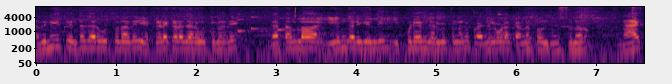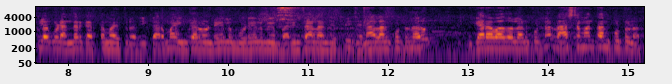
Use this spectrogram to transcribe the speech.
అవినీతి ఎంత జరుగుతున్నది ఎక్కడెక్కడ జరుగుతున్నది గతంలో ఏం జరిగింది ఇప్పుడేం జరుగుతున్నది ప్రజలు కూడా కళ్ళతో చూస్తున్నారు. నాయకులకు కూడా అందరికీ అర్థమవుతున్నది. ఈ కర్మ ఇంకా రెండేళ్ళు మూడేళ్ళు మేము భరించాలని చెప్పి జనాలు అనుకుంటున్నారు వికారాబాద్ వాళ్ళు అనుకుంటున్నారు రాష్ట్రం అంతా అనుకుంటున్నారు.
